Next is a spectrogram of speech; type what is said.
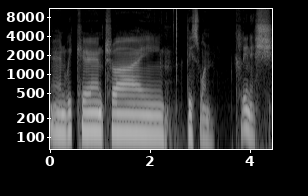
and we can try this one, cleanish.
